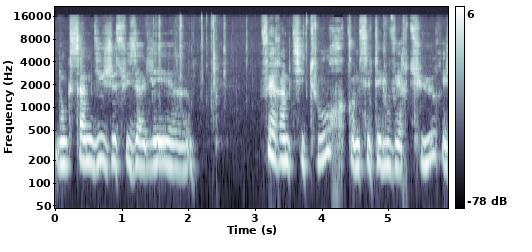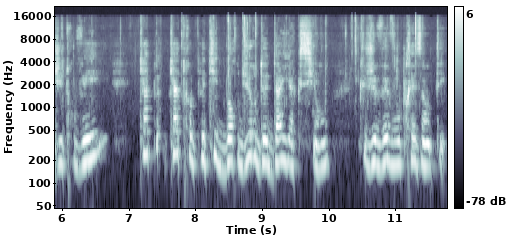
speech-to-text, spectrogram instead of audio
Donc samedi, je suis allée faire un petit tour, comme c'était l'ouverture, et j'ai trouvé quatre, petites bordures de die Action que je vais vous présenter.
